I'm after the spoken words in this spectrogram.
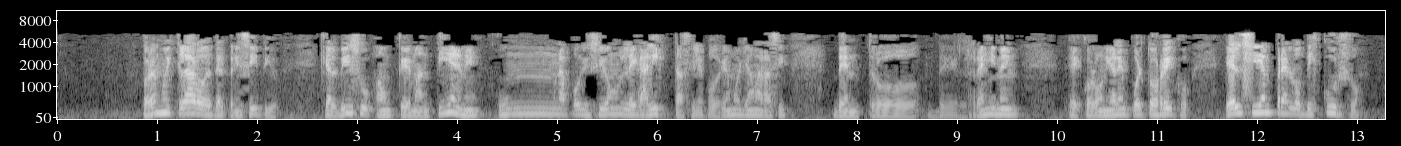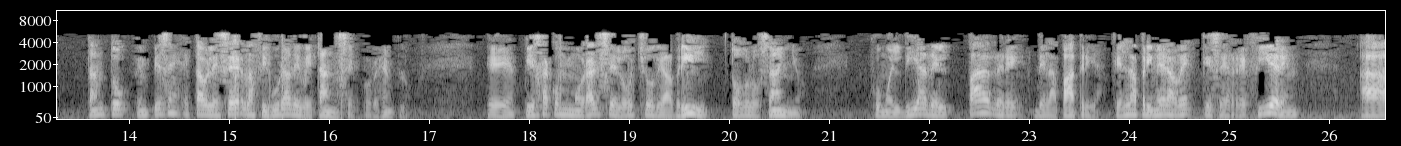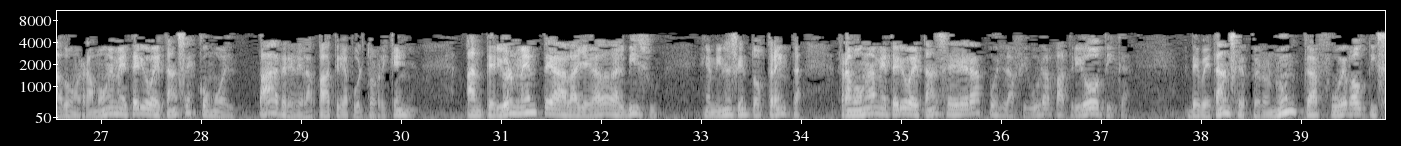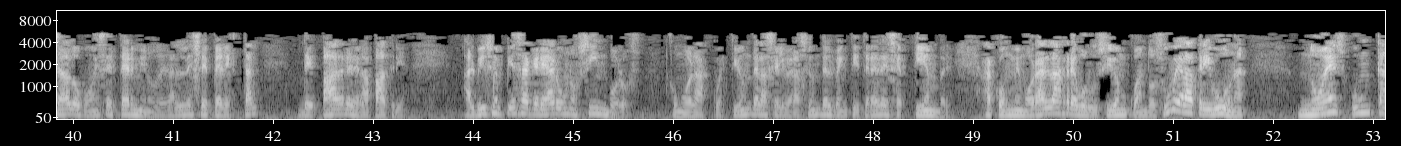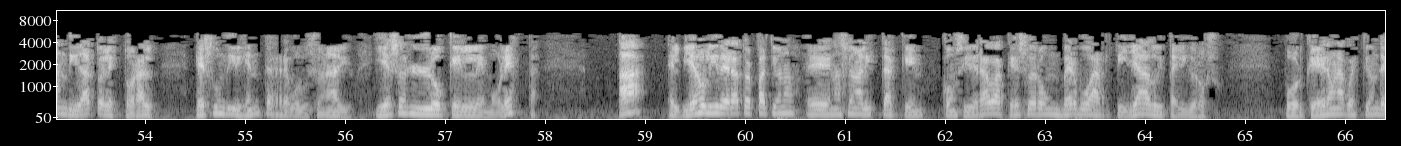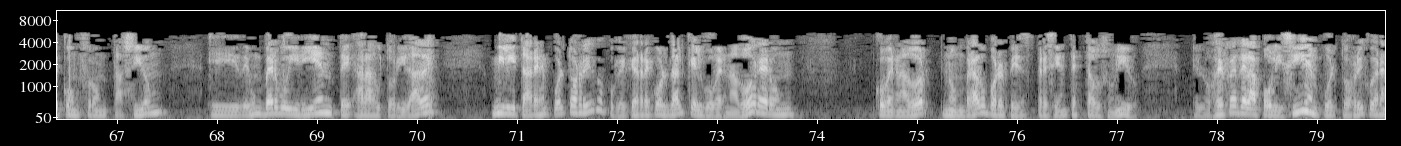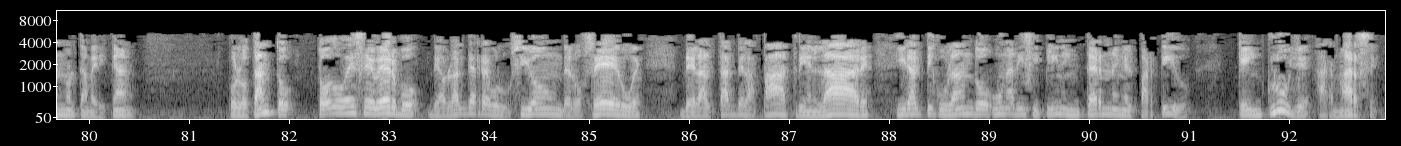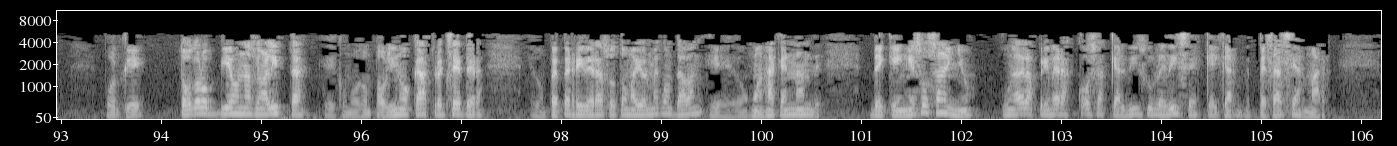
Pero es muy claro desde el principio que Albizu, aunque mantiene una posición legalista, si le podríamos llamar así, dentro del régimen eh, colonial en Puerto Rico, él siempre en los discursos tanto empieza a establecer la figura de Betances, por ejemplo. Eh, empieza a conmemorarse el 8 de abril todos los años como el Día del Padre de la Patria, que es la primera vez que se refieren a don Ramón Emeterio Betances como el padre de la patria puertorriqueña. Anteriormente a la llegada de Albizu, en 1930, Ramón Emeterio Betances era pues la figura patriótica de Betances, pero nunca fue bautizado con ese término de darle ese pedestal de padre de la patria. Alviso empieza a crear unos símbolos, como la cuestión de la celebración del 23 de septiembre, a conmemorar la revolución. Cuando sube a la tribuna, no es un candidato electoral, es un dirigente revolucionario. Y eso es lo que le molesta a el viejo liderato del Partido eh, Nacionalista que consideraba que eso era un verbo artillado y peligroso, porque era una cuestión de confrontación y de un verbo hiriente a las autoridades militares en Puerto Rico, porque hay que recordar que el gobernador era un gobernador nombrado por el presidente de Estados Unidos. Eh, los jefes de la policía en Puerto Rico eran norteamericanos. Por lo tanto, todo ese verbo de hablar de revolución, de los héroes, del altar de la patria en Lares, ir articulando una disciplina interna en el partido que incluye armarse, porque todos los viejos nacionalistas, eh, como don Paulino Castro, etcétera, don Pepe Rivera Sotomayor me contaban, y don Juan Jaque Hernández, de que en esos años una de las primeras cosas que Albizu le dice es que hay que empezarse a armar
